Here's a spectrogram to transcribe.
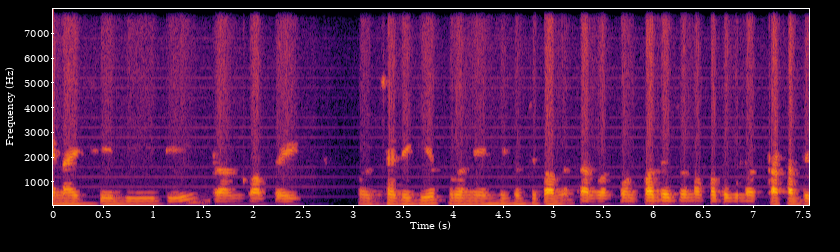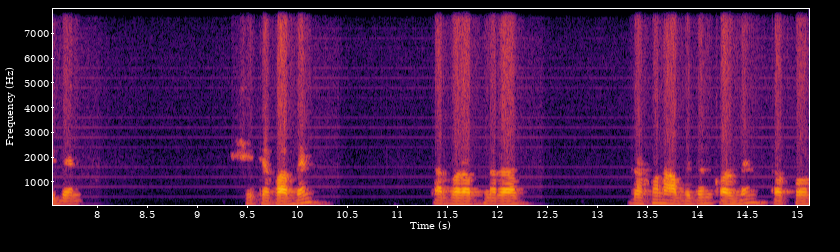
NICBD dot gov ওয়েবসাইটে গিয়ে পুরো নিয়োগ বিজ্ঞপ্তি পাবেন। তারপর কোন পদের জন্য কতগুলো টাকা দিবেন সেটা পাবেন। তারপর আপনারা যখন আবেদন করবেন তখন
